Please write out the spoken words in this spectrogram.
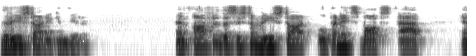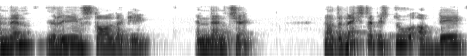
restart your computer. And after the system restart, open Xbox app and then reinstall the game and then check. Now the next step is to update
